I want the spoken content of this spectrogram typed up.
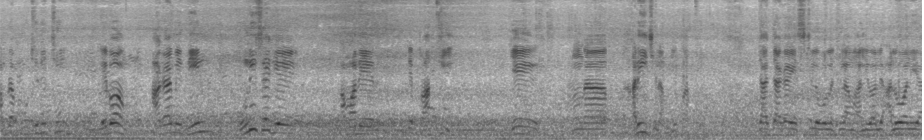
আমরা পৌঁছে দিচ্ছি এবং আগামী দিন উনিশে যে আমাদের যে প্রার্থী, যে আমরা হারিয়েছিলাম, যে প্রার্থী যার জায়গায় এসেছিল বলেছিলাম, আলু আলু আলু আলিয়া।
